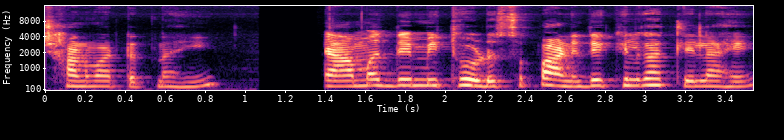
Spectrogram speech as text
छान वाटत नाही. यामध्ये मी थोडंसं पाणी देखील घातलेलं आहे.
